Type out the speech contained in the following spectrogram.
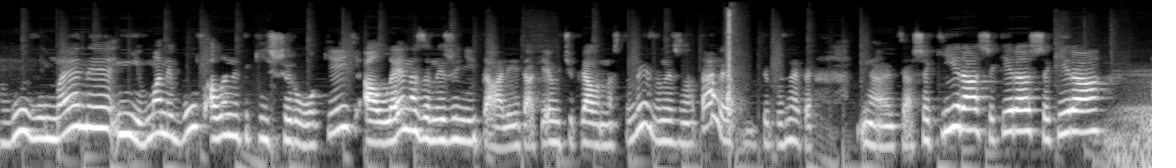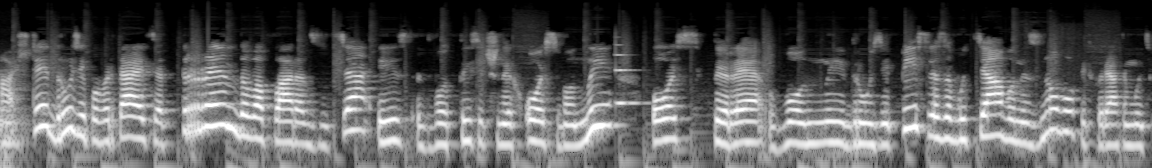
Був у мене, ні, в мене був, але не такий широкий, але на заниженій талії. Так, я його чіпляла на штани, занижена талія, типу, знаєте, е, ця Шакіра, Шакіра, Шакіра. А ще, друзі, повертається трендова пара взуття із 2000-х. Ось вони, ось тире вони, друзі. Після забуття вони знову підкорятимуть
